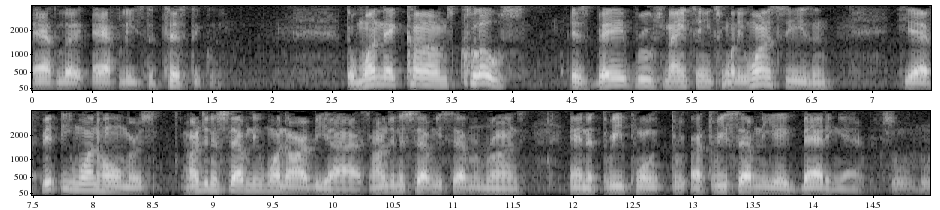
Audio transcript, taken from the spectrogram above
athletic athlete statistically. The one that comes close is Babe Ruth's 1921 season. He had 51 homers, 171 RBIs, 177 runs, and a 3.3 a 378 batting average. Mm-hmm.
